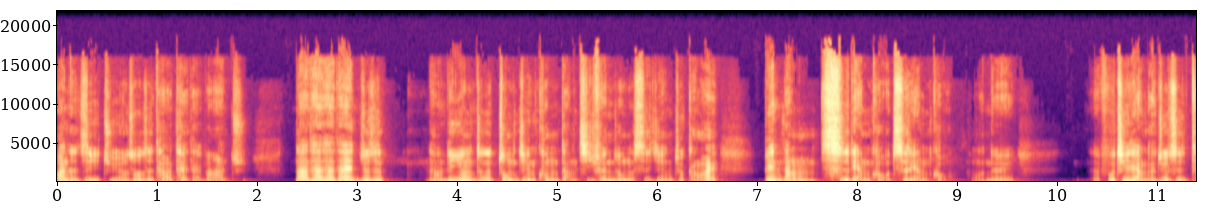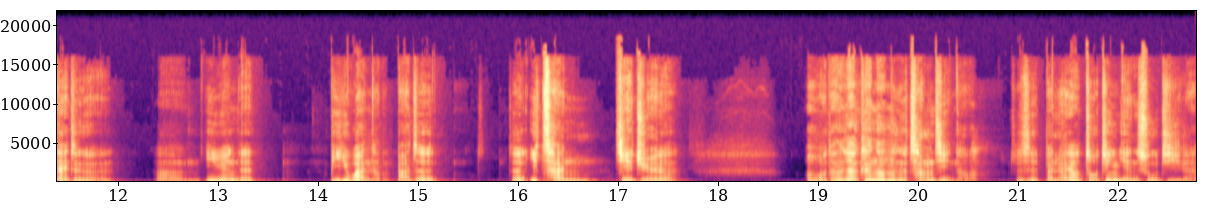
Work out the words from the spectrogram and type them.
患者自己举，有时候是他太太帮他举。那他太太就是啊，利用这个中间空档几分钟的时间，就赶快便当吃两口，吃两口。哦，那，夫妻两个就是在这个呃医院的 B one 哈，把这这一餐解决了。哦，我当下看到那个场景哈，就是本来要走进盐酥鸡的，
